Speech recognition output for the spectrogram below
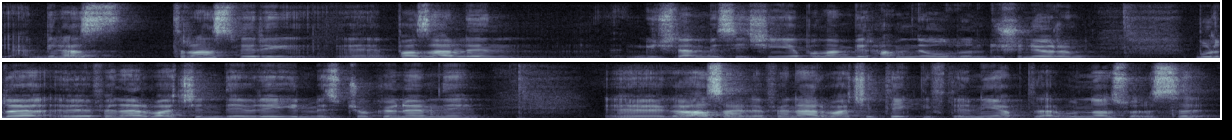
yani biraz transferi e, pazarlığın güçlenmesi için yapılan bir hamle olduğunu düşünüyorum. Burada e, Fenerbahçe'nin devreye girmesi çok önemli. E, Galatasaray ile Fenerbahçe tekliflerini yaptılar. Bundan sonrası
